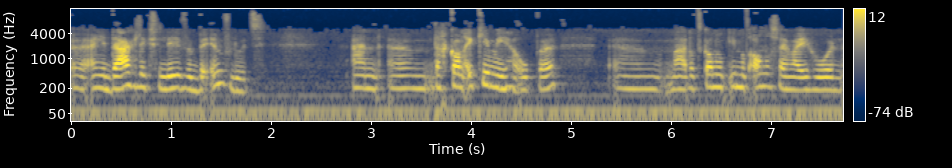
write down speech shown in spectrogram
uh, en je dagelijkse leven beïnvloedt. En um, daar kan ik je mee helpen. Um, maar dat kan ook iemand anders zijn waar je gewoon uh,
